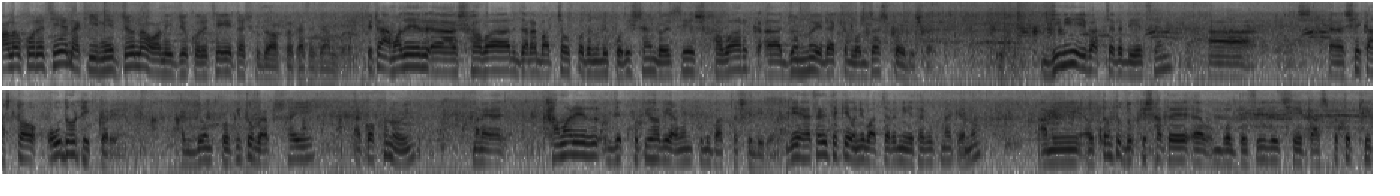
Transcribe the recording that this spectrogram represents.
ভালো করেছে, নাকি ন্যায্য না অন্যায্য করেছে, এটা শুধু আপনার কাছে জানবেন এটা আমাদের সবার যারা বাচ্চা উৎপাদনকারী প্রতিষ্ঠান রয়েছে, সবার জন্য এটা একটা লজ্জাস্কর বিষয়। যিনি এই বাচ্চাটা দিয়েছেন সে কাজটা ঔধ ঠিক করেনি। একজন প্রকৃত ব্যবসায়ী কখনোই মানে খামারের যে ক্ষতি হবে এমন কোনো বাচ্চা সে দিবে যে হ্যাচারি থেকে উনি বাচ্চাটা নিয়ে থাকুক না কেন, আমি অত্যন্ত দুঃখের সাথে বলতেছি যে সে কাজটা তো ঠিক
